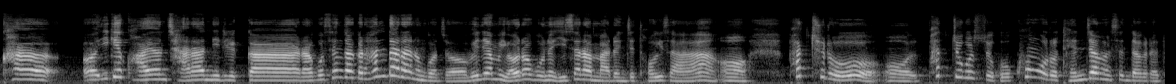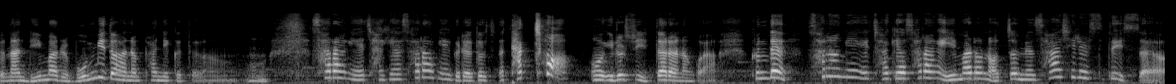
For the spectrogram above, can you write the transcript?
가 어, 이게 과연 잘한 일일까라고 생각을 한다라는 거죠. 왜냐하면 여러분은 이 사람 말은 이제 더 이상 어, 팥추로 어, 팥죽을 쓰고 콩으로 된장을 쓴다 그래도 난 네 말을 못 믿어 하는 판이거든. 어, 사랑해 자기야 사랑해 그래도 닥쳐 어, 이럴 수 있다라는 거야. 근데 사랑해 자기야 사랑해 이 말은 어쩌면 사실일 수도 있어요.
